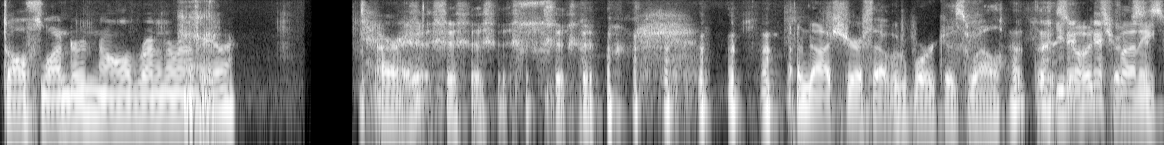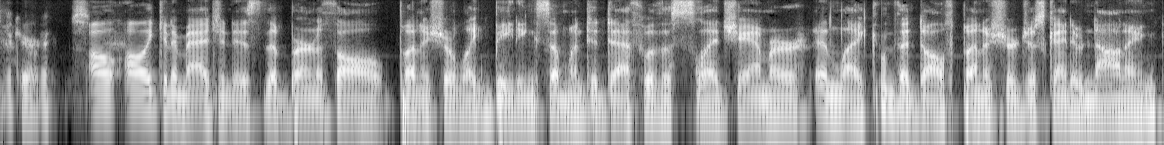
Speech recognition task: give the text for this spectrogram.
Dolph Lundgren all running around together. All right. I'm not sure if that would work as well. you know what's funny? Choices of characters. All, all I can imagine is the Bernthal Punisher like beating someone to death with a sledgehammer, and like the Dolph Punisher just kind of nodding,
